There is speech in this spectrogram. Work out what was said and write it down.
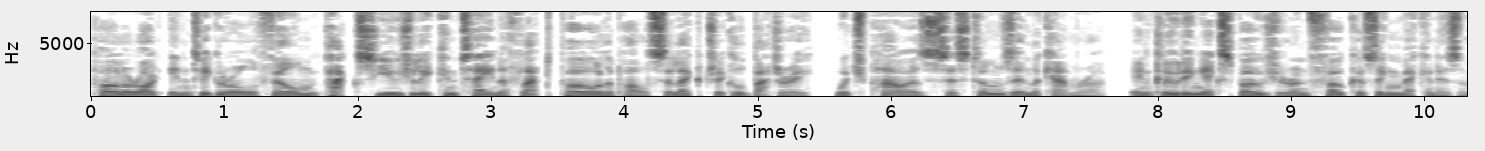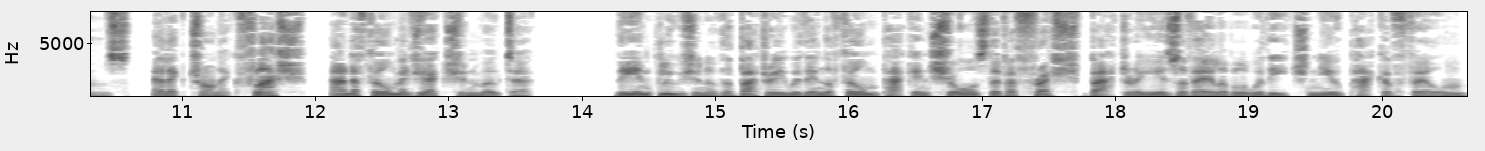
Polaroid integral film packs usually contain a flat PolaPulse electrical battery, which powers systems in the camera, including exposure and focusing mechanisms, electronic flash, and a film ejection motor. The inclusion of the battery within the film pack ensures that a fresh battery is available with each new pack of film.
